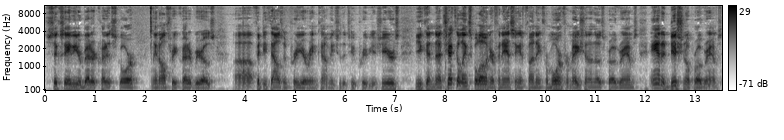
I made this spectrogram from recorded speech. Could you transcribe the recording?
680 or better credit score in all three credit bureaus. Uh, 50,000 per year income each of the two previous years. You can uh, check the links below under financing and funding for more information on those programs and additional programs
